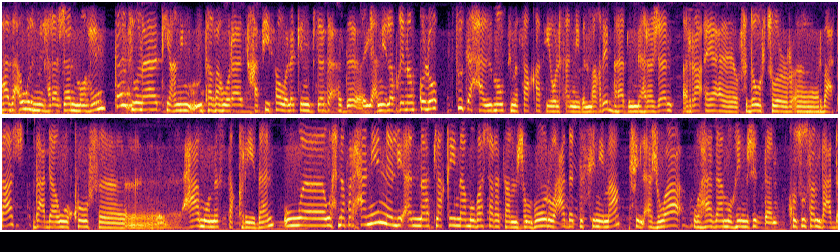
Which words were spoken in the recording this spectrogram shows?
هذا أول مهرجان مهم. كانت هناك يعني تظاهرات خفيفة ولكن بدأ يعني لا بغينا نقولوا افتتح الموسم الثقافي والفني بالمغرب هذا المهرجان الرائع في دورته 14 بعد وقوف آه، عام ونص تقريبا. وإحنا فرحانين لأن تلاقينا مباشرة الجمهور وعدد السينما في الأجواء وهذا مهم جدا خصوصا بعد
